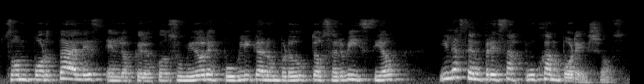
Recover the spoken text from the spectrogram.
son portales en los que los consumidores publican un producto o servicio y las empresas pujan por ellos.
